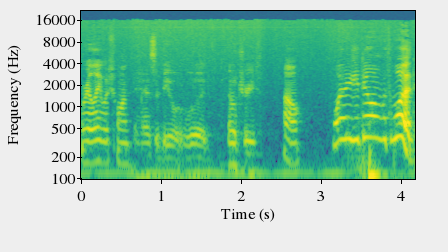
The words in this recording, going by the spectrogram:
Really? Which one? It has to deal with wood. No trees. Oh. What are you doing with wood?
